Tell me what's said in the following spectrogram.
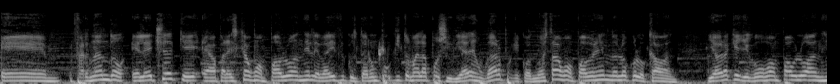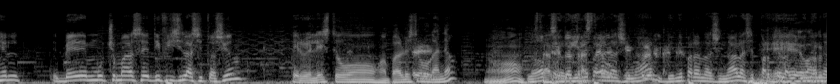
Eh, Fernando, el hecho de que aparezca Juan Pablo Ángel le va a dificultar un poquito más la posibilidad de jugar, porque cuando estaba Juan Pablo Ángel no lo colocaban. Y ahora que llegó Juan Pablo Ángel, ¿ve mucho más eh, difícil la situación? ¿Pero él estuvo, Juan Pablo estuvo Eh, jugando? No. No, pero viene para. Nacional, viene para Nacional, hace parte de la Eh, Barbarita,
